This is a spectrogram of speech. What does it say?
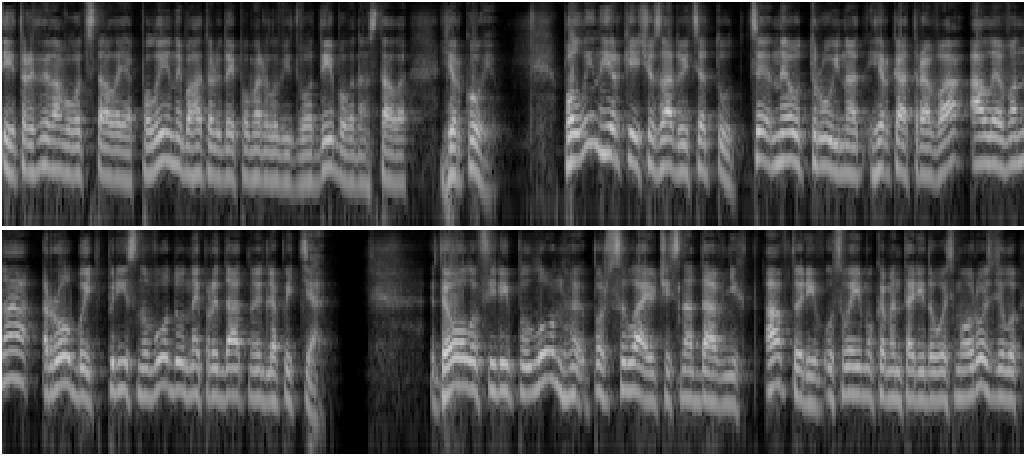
І третина вод стала як полин, і багато людей померло від води, бо вона стала гіркою. Полин гіркий, що згадується тут, це не отруйна гірка трава, але вона робить прісну воду непридатною для пиття. Теолог Філіп Лонг, посилаючись на давніх авторів, у своєму коментарі до восьмого розділу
